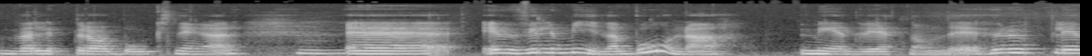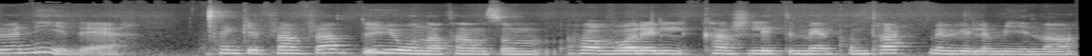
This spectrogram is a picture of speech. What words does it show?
väldigt bra bokningar. Eh, är Vilhelminaborna medvetna om det? Hur upplever ni det? Jag tänker framförallt du Jonathan som har varit kanske lite mer i kontakt med Vilhelmina.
